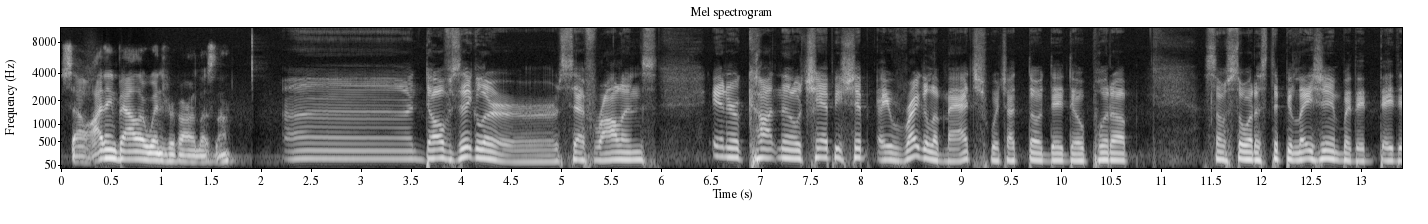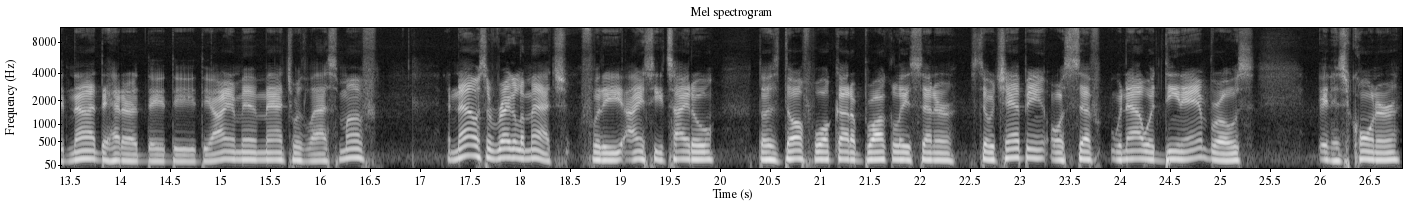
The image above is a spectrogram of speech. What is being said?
So I think Balor wins regardless, though. Uh, Dolph Ziggler, Seth Rollins, Intercontinental Championship, a regular match, which I thought they they'll put up some sort of stipulation, but they, they did not. They had a the the the Iron Man match was last month, and now it's a regular match for the IC title. Does Dolph walk out of Barclays Center still champion, or Seth We're now with Dean Ambrose in his corner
